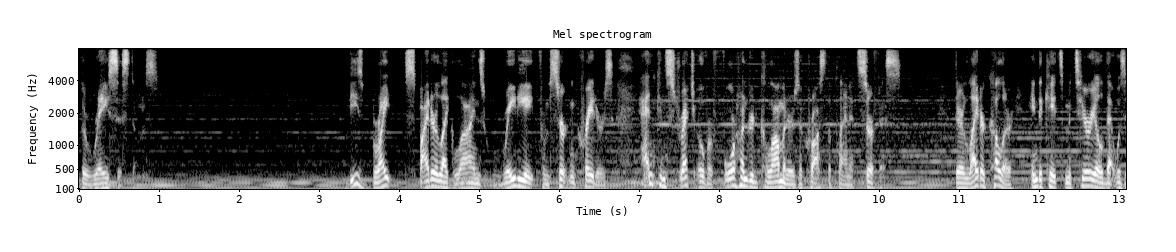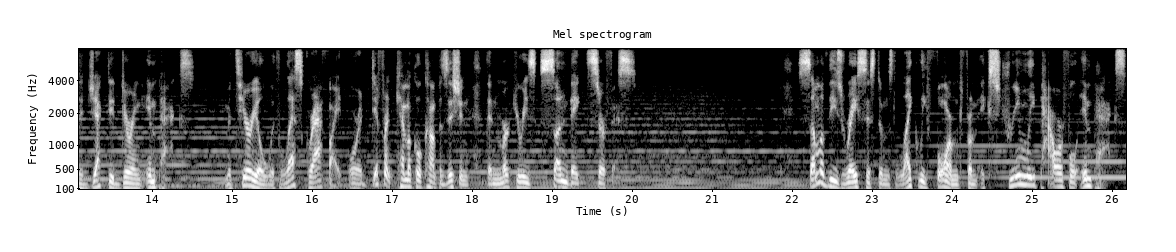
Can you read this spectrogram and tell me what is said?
the ray systems. These bright, spider-like lines radiate from certain craters and can stretch over 400 kilometers across the planet's surface. Their lighter color indicates material that was ejected during impacts, material with less graphite or a different chemical composition than Mercury's sun-baked surface. Some of these ray systems likely formed from extremely powerful impacts,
